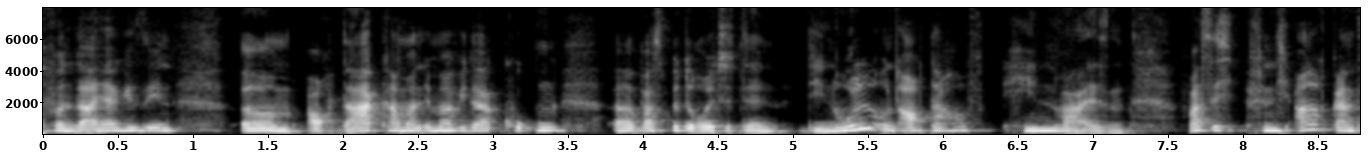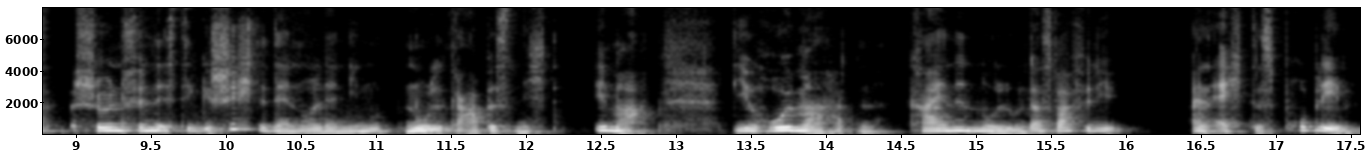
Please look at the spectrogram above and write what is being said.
von daher gesehen, ähm, auch da kann man immer wieder gucken, äh, was bedeutet denn die Null und auch darauf hinweisen. Was ich, finde ich, auch noch ganz schön finde, ist die Geschichte der Null, denn die Null gab es nicht immer. Die Römer hatten keine Null und das war für die ein echtes Problem.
